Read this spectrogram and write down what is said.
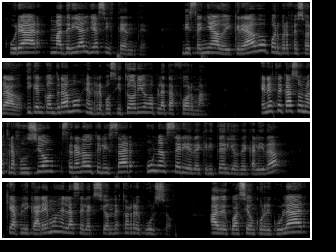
curar material ya existente, diseñado y creado por profesorado y que encontramos en repositorios o plataformas. En este caso, nuestra función será la de utilizar una serie de criterios de calidad que aplicaremos en la selección de estos recursos, adecuación curricular,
